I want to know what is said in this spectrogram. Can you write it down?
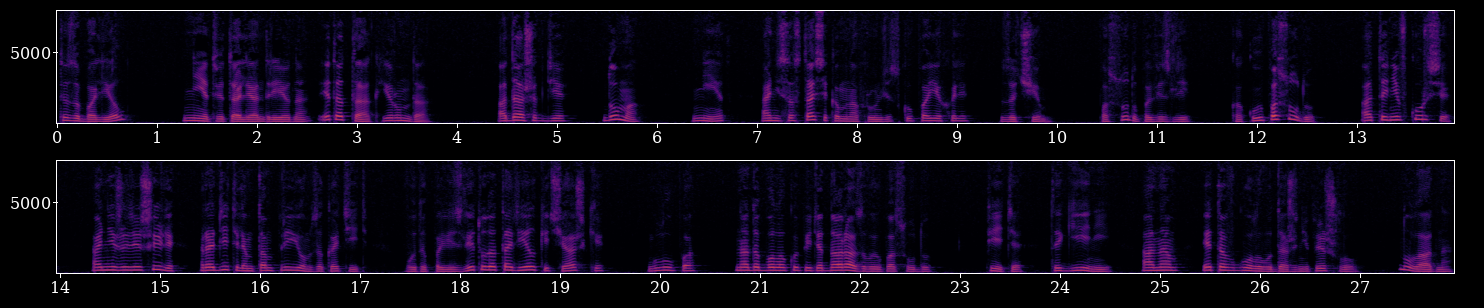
Ты заболел?» «Нет, Виталия Андреевна, это так, ерунда». «А Даша где? Дома?» «Нет, они со Стасиком на Фрунзенскую поехали». «Зачем?» «Посуду повезли». «Какую посуду?» «А ты не в курсе? Они же решили родителям там прием закатить. Вот и повезли туда тарелки, чашки. Глупо. Надо было купить одноразовую посуду. Петя, ты гений, а нам это в голову даже не пришло. Ну ладно,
